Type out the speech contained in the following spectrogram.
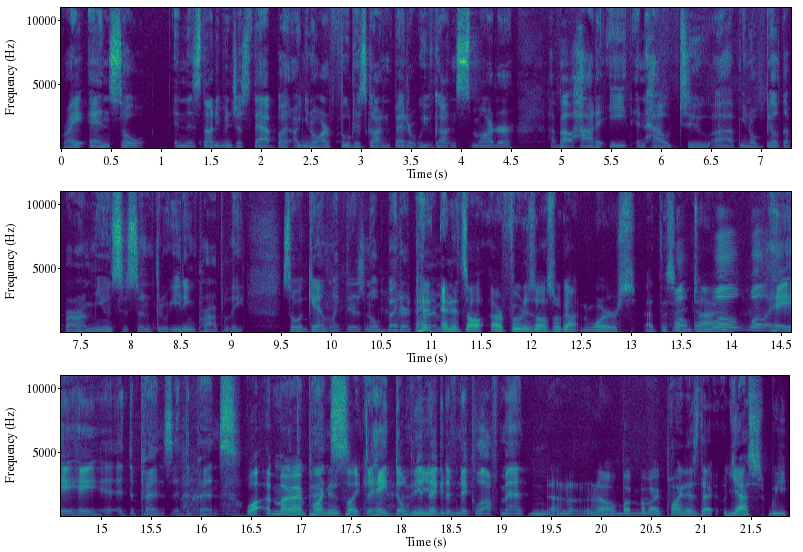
right? And so, and it's not even just that, but you know, our food has gotten better. We've gotten smarter about how to eat and how to, uh, you know, build up our immune system through eating properly. So again, like there's no better time. And, and it's all our food has also gotten worse at the same well, time. Well, well, hey, hey, hey, it, it depends. It depends. Well, my, my point is like, so, hey, don't the, be a negative Nikoloff, man. No, no, no. But, but my point is that yes, we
